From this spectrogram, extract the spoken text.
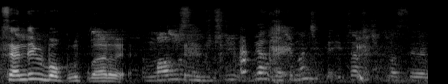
Sende bir bokluk vardı. Mal mısın güçlü? Biraz yakından çık da etrafı çıkması.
